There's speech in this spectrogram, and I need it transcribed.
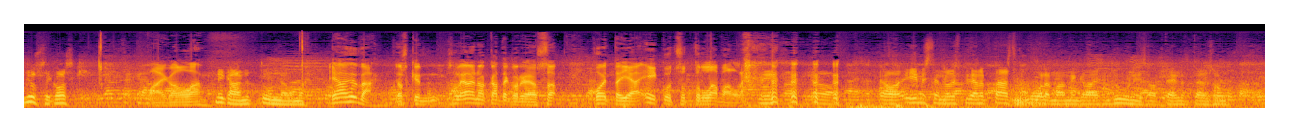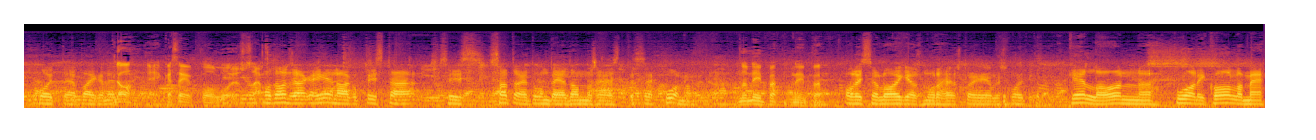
Jussi Koski. Paikalla. Mikä on nyt tunnelma? Ihan hyvä, joskin se oli ainoa kategoria, jossa voittajia ei kutsuttu lavalle. Niinpä, joo. joo. ihmisten olisi pitänyt päästä kuulemaan, minkälaisen duunin sä oot tehnyt tämän sun voittajapaikan eteen. No, ehkä se kuuluu jossain. Mutta on se aika hienoa, kun pistää siis satoja tunteja tommoseen ja sitten se huomioidaan. No niinpä, niinpä. Olisi ollut oikeusmurhe, jos toi ei olisi voittanut. Kello on puoli kolme.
